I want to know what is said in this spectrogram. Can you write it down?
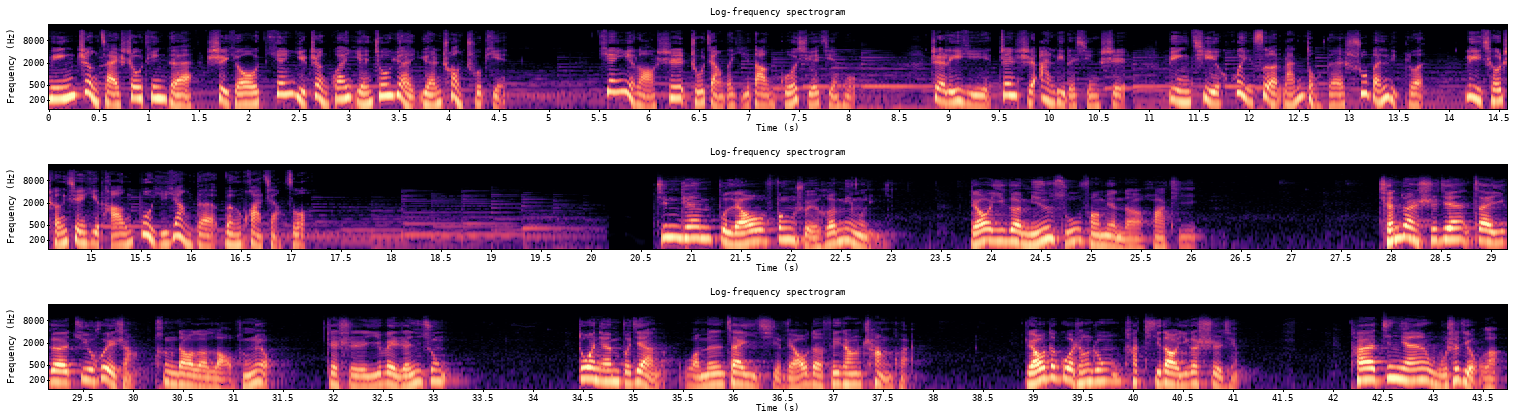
您正在收听的是由天意正观研究院原创出品，天意老师主讲的一档国学节目。这里以真实案例的形式，摒弃晦涩难懂的书本理论，力求呈现一堂不一样的文化讲座。今天不聊风水和命理，聊一个民俗方面的话题。前段时间在一个聚会上碰到了老朋友，这是一位仁兄。多年不见了，我们在一起聊得非常畅快。聊的过程中，他提到一个事情：他今年五十九了，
